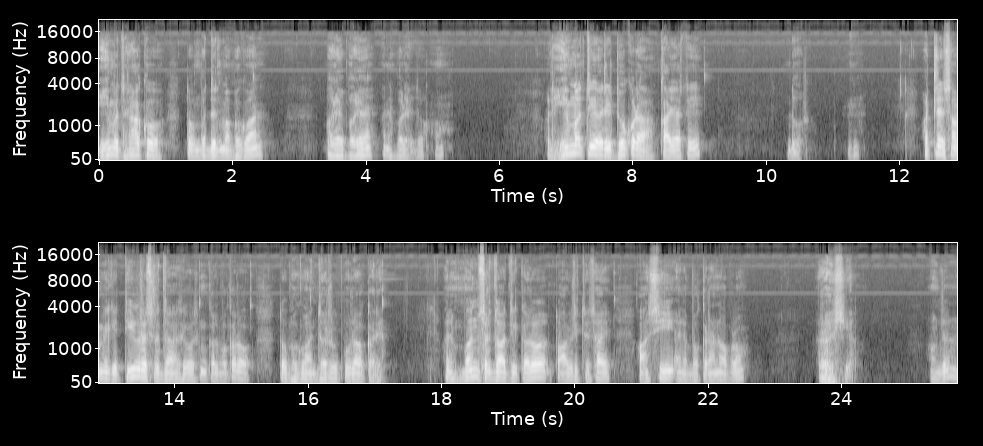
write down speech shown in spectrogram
હિંમત રાખો તો મદદમાં ભગવાન ભલે ભલે અને ભલે જો. એટલે હિંમતથી હરી ઢોકળા કાયાથી દૂર. એટલે સ્વામી કે તીવ્ર શ્રદ્ધા એવો સંકલ્પ કરો તો ભગવાન જરૂર પૂરા કરે. અને મન શ્રદ્ધાથી કરો તો આવી રીતે થાય. આ સિંહ અને બકરાનો આપણો રહસ્ય. સમજો ને?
